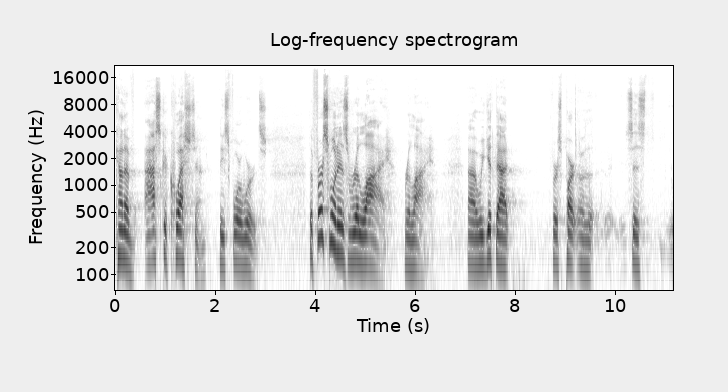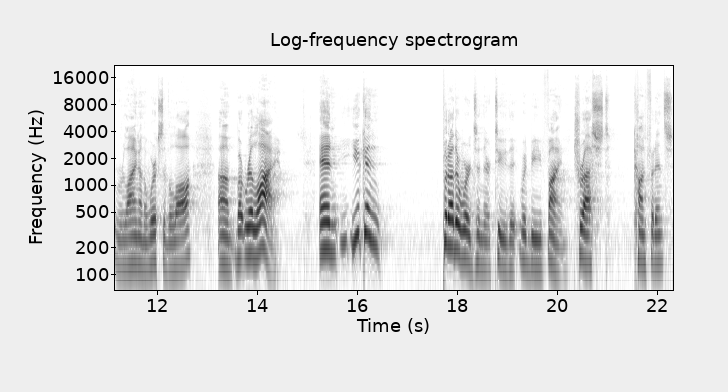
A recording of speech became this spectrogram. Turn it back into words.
kind of ask a question, these four words. The first one is rely. Rely. Uh, we get that first part of the, says relying on the works of the law, um, but rely. And you can Put other words in there too that would be fine trust, confidence.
